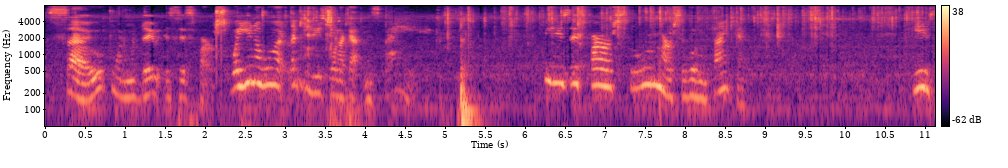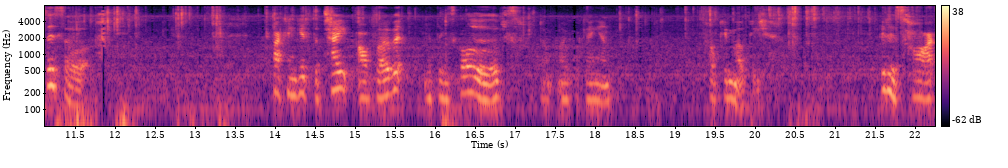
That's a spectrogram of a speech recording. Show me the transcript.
So, what I'm going to do is this first. Well, you know what? Let me use what I got in this bag. Use this first. Lord mercy, what I'm thinking. Use this up. If I can get the tape off of it with these gloves. Don't know if I can. Pokey mokey. It is hot.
